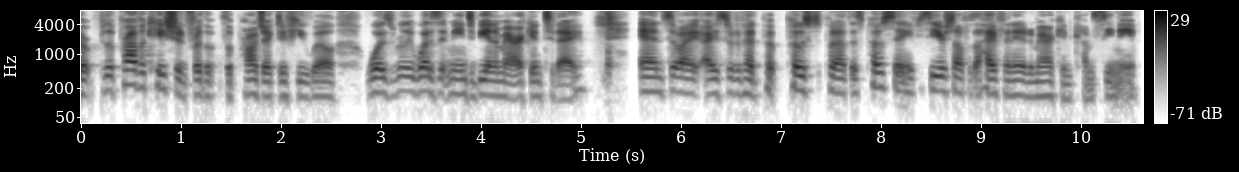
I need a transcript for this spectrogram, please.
or the provocation for the, the project, if you will, was really what does it mean to be an American today? And so I, I sort of had put post put out this post saying, if you see yourself as a hyphenated American, come see me.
